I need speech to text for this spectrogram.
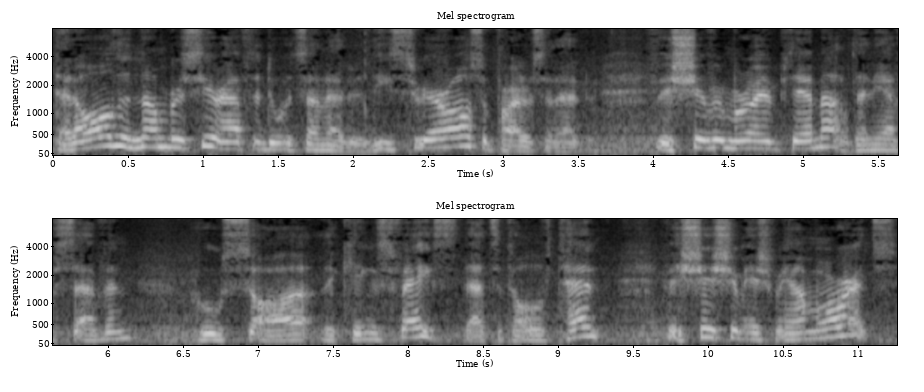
that all the numbers here have to do with Sanhedrin. These three are also part of Sanhedrin. The Shiva Then you have seven who saw the king's face. That's a total of ten. The Shishim Ishme'am Ha'aretz.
